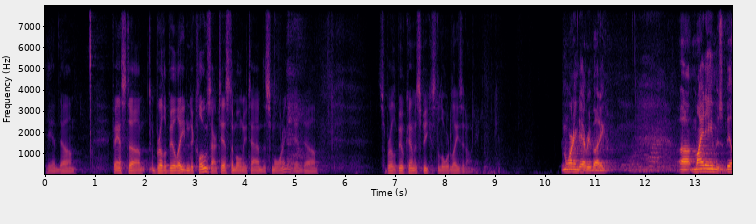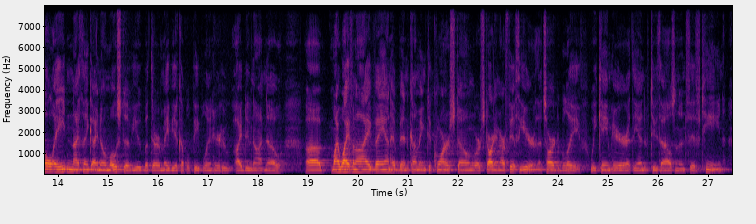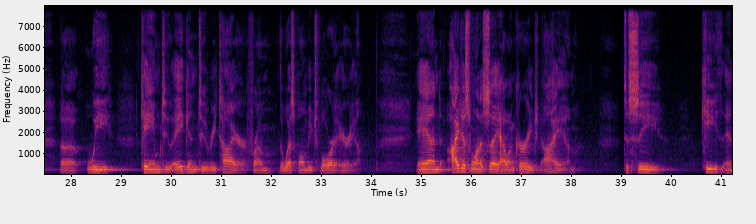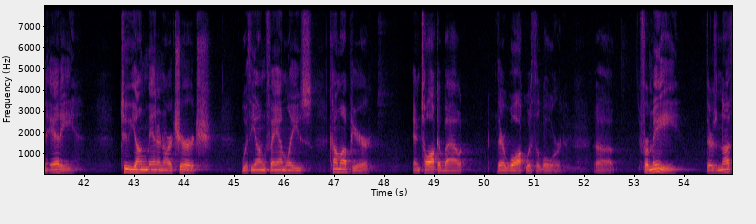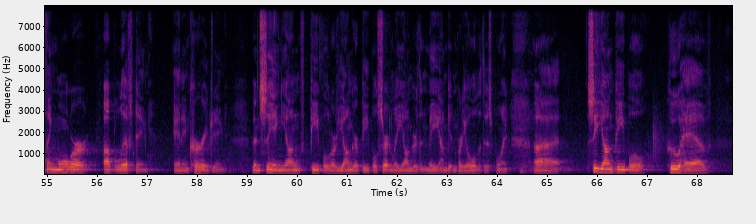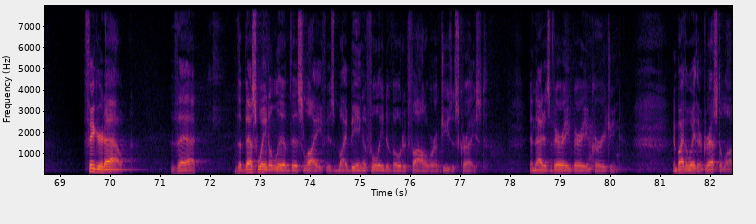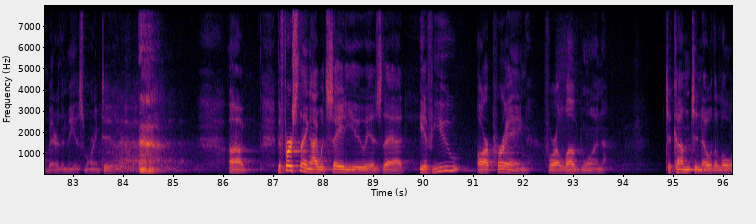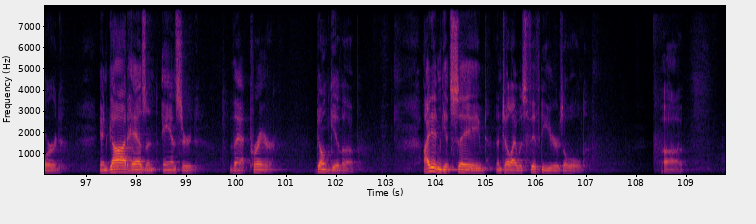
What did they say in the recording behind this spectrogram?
And um, I've asked um, Brother Bill Aiden to close our testimony time this morning. And um, so, Brother Bill, come and speak as the Lord lays it on you. Good morning to everybody. Uh, my name is Bill Aiden. I think I know most of you, but there may be a couple people in here who I do not know. Uh, my wife and I, Van, have been coming to Cornerstone. We're starting our fifth year. That's hard to believe. We came here at the end of 2015. Uh, we came to Aiken to retire from the West Palm Beach, Florida area. And I just want to say how encouraged I am to see Keith and Eddie, two young men in our church with young families, come up here and talk about their walk with the Lord. Uh, for me, there's nothing more uplifting and encouraging than seeing young people or younger people, certainly younger than me, I'm getting pretty old at this point, uh, see young people who have figured out that the best way to live this life is by being a fully devoted follower of Jesus Christ. And that is very, very encouraging. And by the way, they're dressed a lot better than me this morning, too. uh, the first thing I would say to you is that if you are praying for a loved one to come to know the Lord, and God hasn't answered that prayer, don't give up. I didn't get saved until I was 50 years old. Uh,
